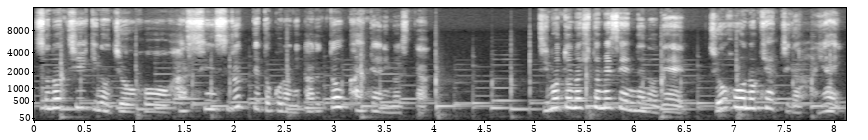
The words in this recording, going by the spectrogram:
その地域の情報を発信するってところにあると書いてありました。地元の人目線なので情報のキャッチが早い。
